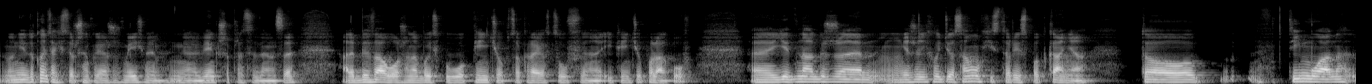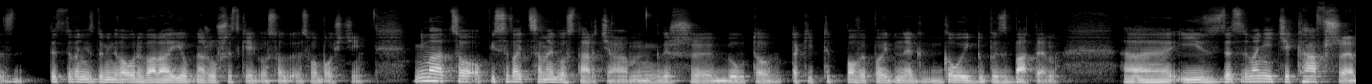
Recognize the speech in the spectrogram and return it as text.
no nie do końca historycznych, ponieważ już mieliśmy e, większe precedensy, ale bywało, że na boisku było pięciu obcokrajowców e, i pięciu Polaków. E, Jednakże, mm, jeżeli chodzi o samą historię spotkania, to Team One zdecydowanie zdominował rywala i obnażył wszystkie jego sła- słabości. Nie ma co opisywać samego starcia, gdyż y, był to taki typowy pojedynek gołej dupy z batem. E, I zdecydowanie ciekawsze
